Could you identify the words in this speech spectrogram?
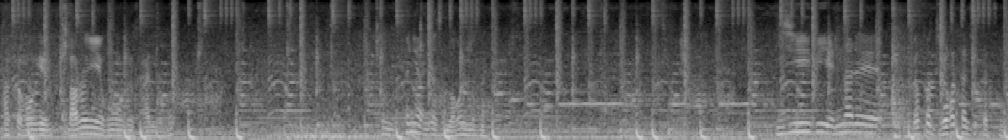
그러니까 거기 마로니에 공원을 가야 되나? 좀 편히 앉아서 먹을 만한. 이 집이 옛날에 몇 번 들어갔던 집 같은데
